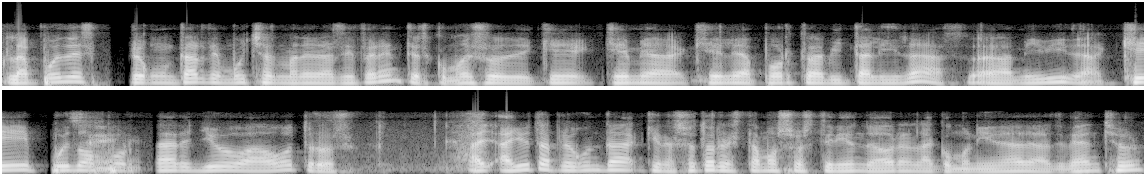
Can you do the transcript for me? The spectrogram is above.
La puedes preguntar de muchas maneras diferentes, como eso de qué, qué, me, qué le aporta vitalidad a mi vida, qué puedo aportar yo a otros. Hay, otra pregunta que nosotros estamos sosteniendo ahora en la comunidad de Adventure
